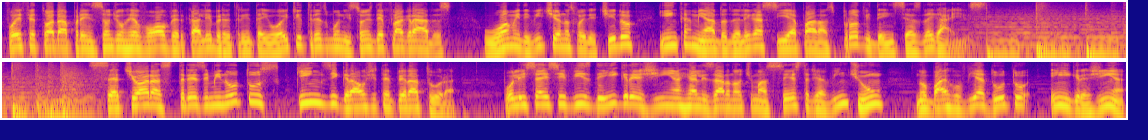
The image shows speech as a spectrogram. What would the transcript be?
foi efetuada a apreensão de um revólver calibre 38 e três munições deflagradas. O homem de 20 anos foi detido e encaminhado à delegacia para as providências legais. 7 horas 13 minutos, 15 graus de temperatura. Policiais civis de Igrejinha realizaram na última sexta, dia 21, no bairro Viaduto, em Igrejinha,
